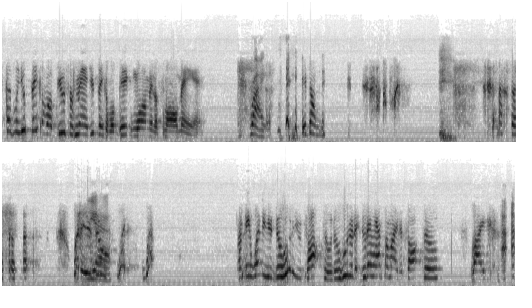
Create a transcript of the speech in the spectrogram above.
Because when you think of abusive man, you think of a big woman, a small man. Right. It don't. what do you Yeah. do? What? What? I mean, what do you do? Who do you talk to? Do who do they do? They have somebody to talk to? Like I, I,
